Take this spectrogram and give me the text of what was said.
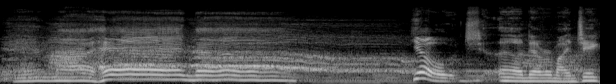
In my head now. Yo, uh, never mind. Jake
